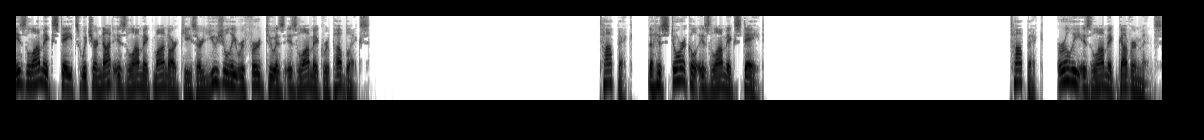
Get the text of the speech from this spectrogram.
Islamic states which are not Islamic monarchies are usually referred to as Islamic republics. The historical Islamic State Early Islamic governments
